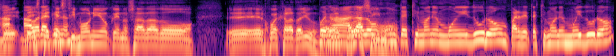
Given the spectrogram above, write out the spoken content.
a- de ahora este que no- testimonio que nos ha dado eh, el juez Calatayud. Pues nos ha ¿por dónde dado seguimos? un testimonio muy duro, un par de testimonios muy duros,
